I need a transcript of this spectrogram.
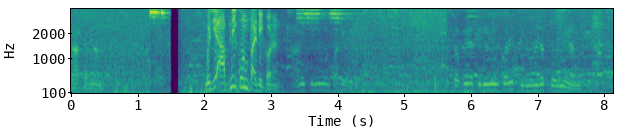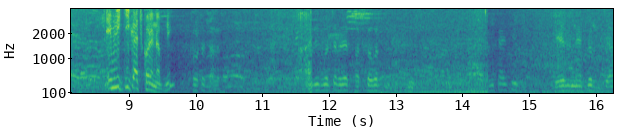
দাসের নামে। বলছি আপনি কোন পার্টি করেন? আমি তৃণমূল পার্টি করি। সক্রিয় তৃণমূল করি তৃণমূলের কর্মী আমি। এমনি কি কাজ করেন আপনি? টোটো চালক। পুলিশ বলছে যে খোঁজ খবর আমি চাইছি এর ন্যায্য যা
